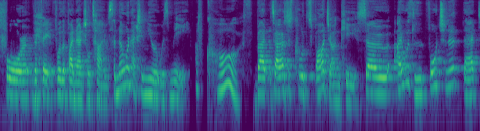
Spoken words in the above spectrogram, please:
for the fa- for the Financial Times, so no one actually knew it was me. Of course, but so I was just called Spa Junkie. So I was fortunate that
